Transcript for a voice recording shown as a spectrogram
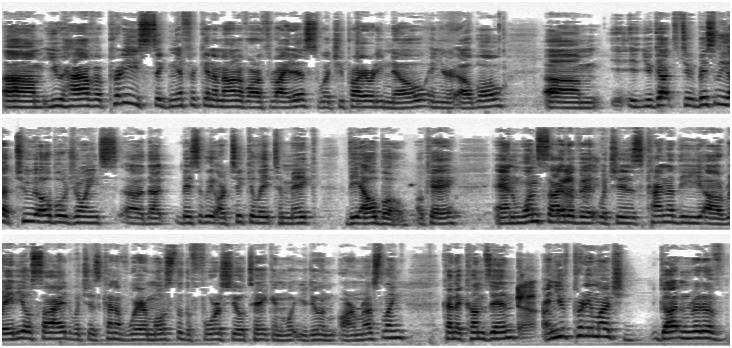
Um, you have a pretty significant amount of arthritis, which you probably already know in your elbow. Um, you got to basically got two elbow joints uh, that basically articulate to make the elbow. Okay. And one side of it, which is kind of the uh, radial side, which is kind of where most of the force you'll take in what you do in arm wrestling, kind of comes in. Yeah. And you've pretty much gotten rid of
